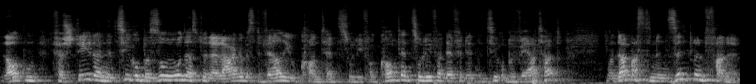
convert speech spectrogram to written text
lauten, verstehe deine Zielgruppe so, dass du in der Lage bist, Value-Content zu liefern. Content zu liefern, der für deine Zielgruppe Wert hat. Und dann machst du einen simplen Funnel.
